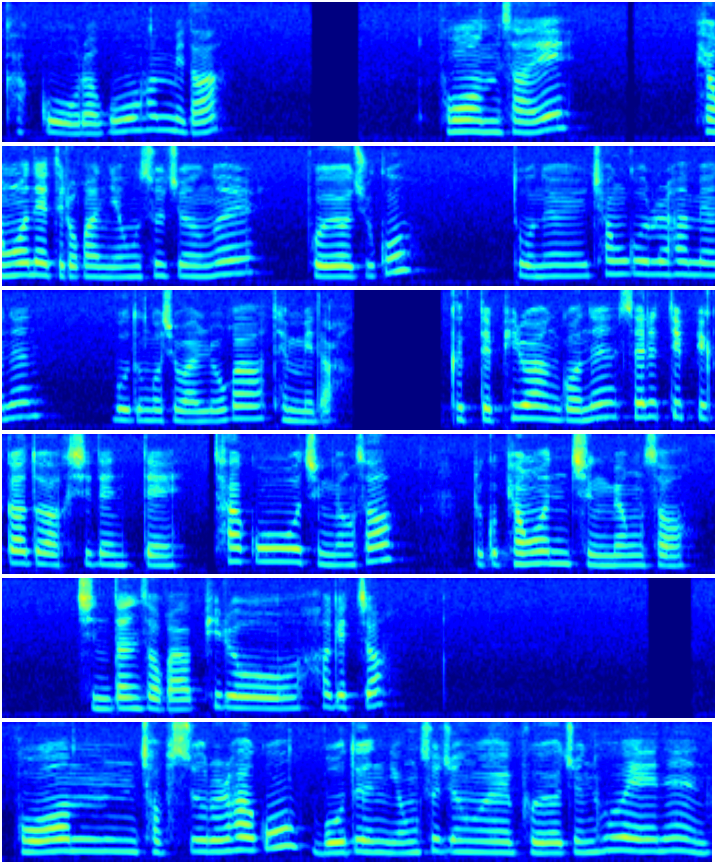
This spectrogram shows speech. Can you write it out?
갖고 오라고 합니다. 보험사에 병원에 들어간 영수증을 보여주고 돈을 청구를 하면은 모든 것이 완료가 됩니다. 그때 필요한 거는 세르티피카도 악시덴테 사고 증명서 그리고 병원 증명서 진단서가 필요하겠죠? 보험 접수를 하고 모든 영수증을 보여준 후에는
